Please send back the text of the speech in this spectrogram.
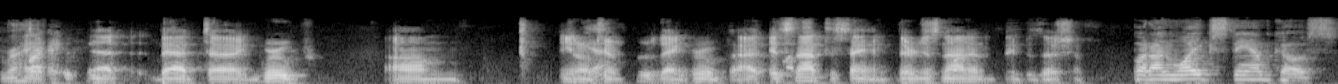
right. Right. that that uh, group. Um, you know, Yeah. to improve that group, uh, it's not the same. They're just not in the same position. But unlike Stamkos,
